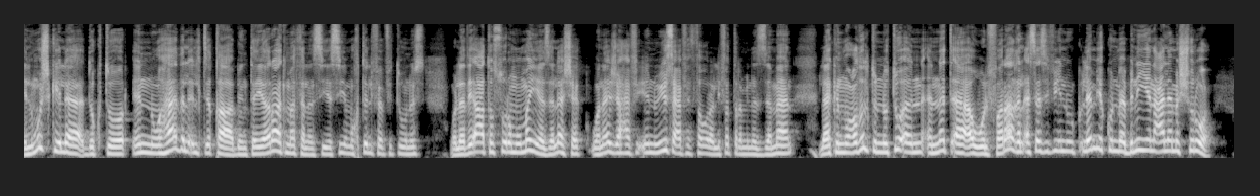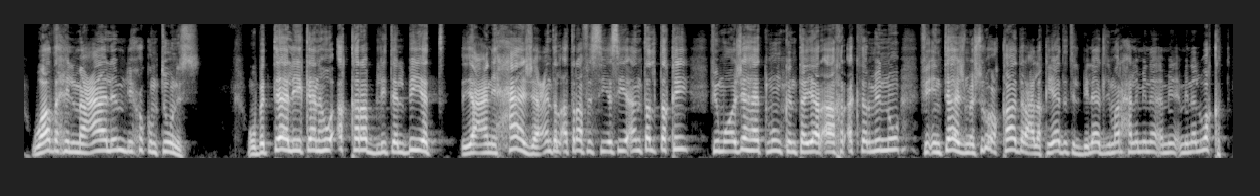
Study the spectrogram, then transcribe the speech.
المشكلة دكتور إنه هذا الالتقاء بين تيارات مثلا سياسية مختلفة في تونس والذي أعطى صورة مميزة لا شك ونجح في إنه يسعى في الثورة لفترة من الزمان لكن معضلة النتأة أو الفراغ الأساسي فيه إنه لم يكن مبنيا على مشروع واضح المعالم لحكم تونس وبالتالي كان هو أقرب لتلبية يعني حاجة عند الأطراف السياسية أن تلتقي في مواجهة ممكن تيار آخر أكثر منه في إنتاج مشروع قادر على قيادة البلاد لمرحلة من من الوقت.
